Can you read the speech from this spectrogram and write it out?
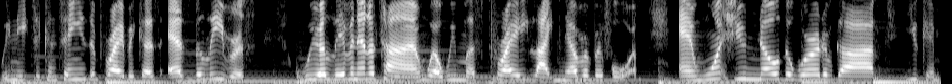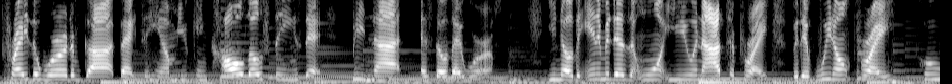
We need to continue to pray because as believers, we're living in a time where we must pray like never before. And once you know the Word of God, you can pray the Word of God back to Him. You can call those things that be not as though they were. You know, the enemy doesn't want you and I to pray, but if we don't pray, who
